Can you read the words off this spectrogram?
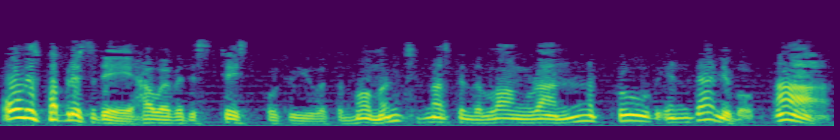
All this publicity, however distasteful to you at the moment, must in the long run prove invaluable. Ah,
